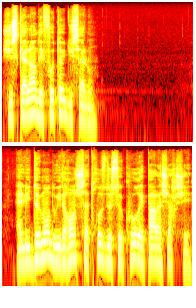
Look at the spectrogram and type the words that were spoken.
jusqu'à l'un des fauteuils du salon. Elle lui demande où il range sa trousse de secours et part la chercher.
